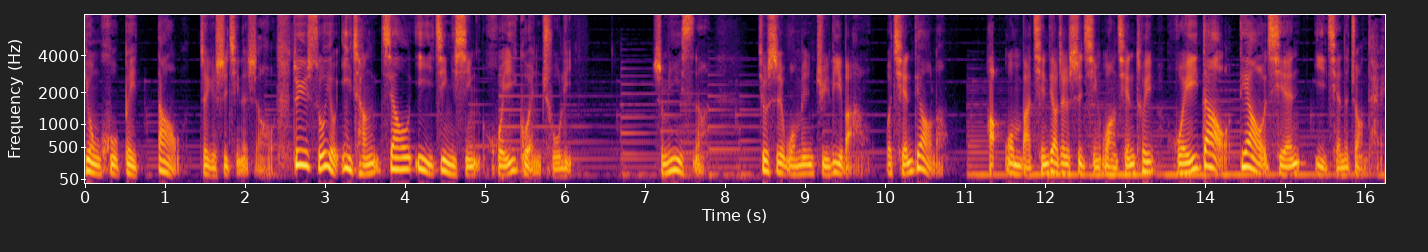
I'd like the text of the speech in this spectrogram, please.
用户被盗这个事情的时候，对于所有异常交易进行回滚处理，什么意思呢？就是我们举例吧，我钱掉了，好，我们把钱掉这个事情往前推，回到掉钱以前的状态。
